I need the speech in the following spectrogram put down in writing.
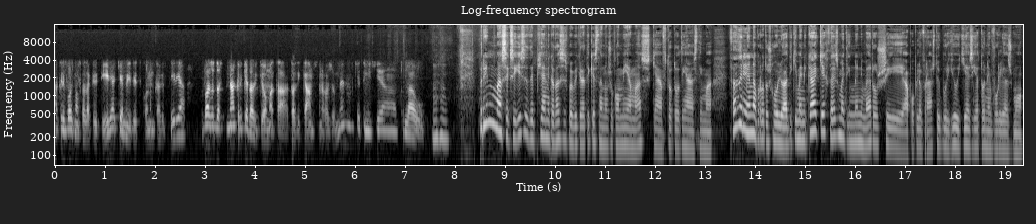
ακριβώς με αυτά τα κριτήρια και με ιδιωτικό νομικά κριτήρια βάζοντας στην άκρη και τα δικαιώματα τα δικά μου των εργαζομένων και την υγεία του λαού. Πριν μας εξηγήσετε ποια είναι η κατάσταση που επικρατεί και στα νοσοκομεία μας και αυτό το διάστημα, θα ήθελα ένα πρώτο σχόλιο. Αντικειμενικά και χθες με την ενημέρωση από πλευράς του Υπουργείου Υγείας για τον εμβολιασμό,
